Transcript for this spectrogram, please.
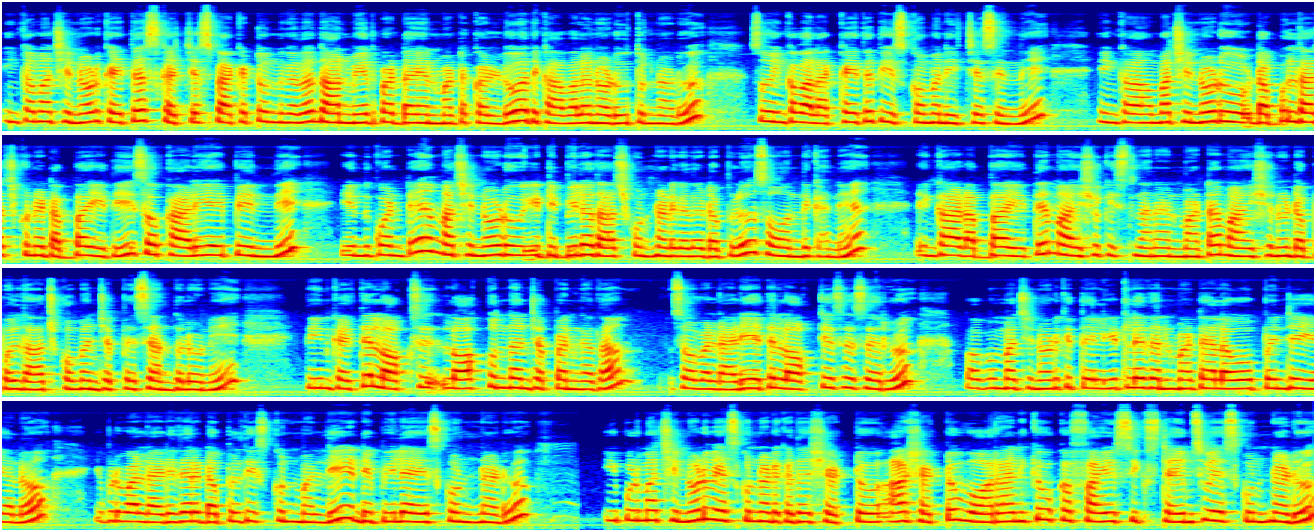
ఇంకా మా చిన్నోడికైతే స్కెచెస్ ప్యాకెట్ ఉంది కదా దాని మీద పడ్డాయి అనమాట కళ్ళు అది కావాలని అడుగుతున్నాడు. సో ఇంకా వాళ్ళ అక్క అయితే తీసుకోమని ఇచ్చేసింది. ఇంకా మా చిన్నోడు డబ్బులు దాచుకునే డబ్బా ఇది సో ఖాళీ అయిపోయింది. ఎందుకంటే మా చిన్నోడు ఈ డిబ్బీలో దాచుకుంటున్నాడు కదా డబ్బులు సో అందుకని ఇంకా ఆ డబ్బా అయితే మా ఇషుకి ఇస్తున్నాను అనమాట మా ఇషుని డబ్బులు దాచుకోమని చెప్పేసి అందులోని. దీనికైతే లాక్ లాక్ ఉందని చెప్పాను కదా. సో వాళ్ళ డాడీ అయితే లాక్ చేసేసారు. పాపం మా చిన్నోడికి తెలియట్లేదు అనమాట ఎలా ఓపెన్ చేయాలో. ఇప్పుడు వాళ్ళ డాడీ దగ్గర డబ్బులు తీసుకుని మళ్ళీ డిపీలో వేసుకుంటున్నాడు. ఇప్పుడు మా చిన్నోడు వేసుకున్నాడు కదా షర్టు. ఆ షర్టు వారానికి ఒక ఫైవ్ సిక్స్ టైమ్స్ వేసుకుంటున్నాడు.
